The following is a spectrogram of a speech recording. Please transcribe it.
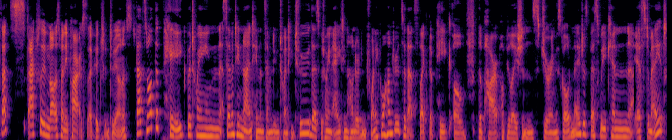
that's actually not as many pirates as I pictured, to be honest. That's not the peak. Between 1719 and 1722, there's between 1,800 and 2,400. So that's like the peak of the pirate populations during this golden age, as best we can estimate.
